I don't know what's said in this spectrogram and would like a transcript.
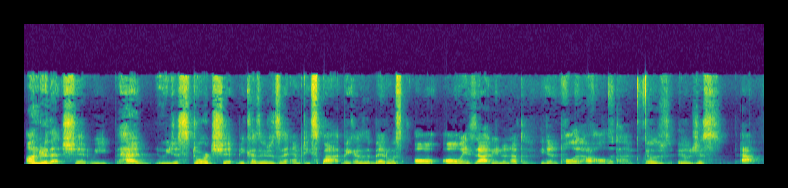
under that shit we had we just stored shit because it was an empty spot because the bed was all always out. You didn't have to you didn't pull it out all the time. It was it was just out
